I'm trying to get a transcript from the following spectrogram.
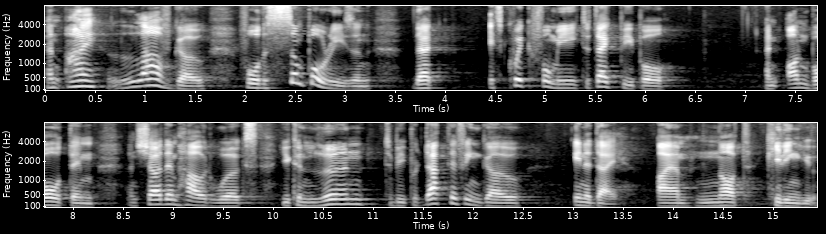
And I love Go for the simple reason that it's quick for me to take people and onboard them and show them how it works. You can learn to be productive in Go in a day. I am not kidding you.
